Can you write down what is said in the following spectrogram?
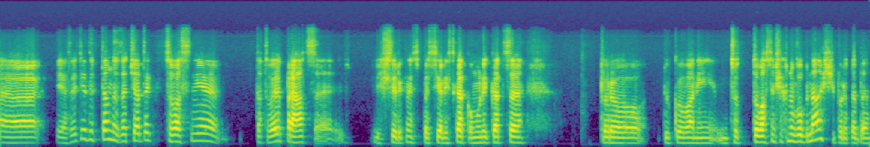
Uh, já se tě zeptám na začátek, co vlastně ta tvoje práce, když si řekne specialistka komunikace pro Dukovaný, co to vlastně všechno obnáší pro tebe?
